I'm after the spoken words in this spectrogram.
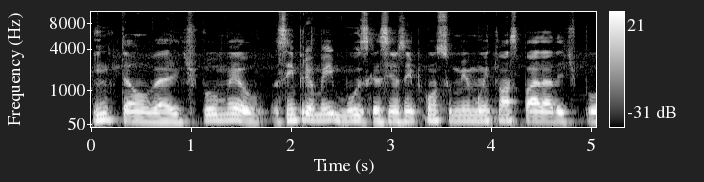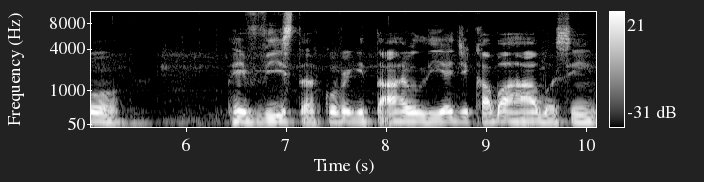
Então, velho, tipo, meu, eu sempre amei música, assim, eu sempre consumi muito umas paradas, tipo, revista, cover guitarra, eu lia de cabo a rabo, assim.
